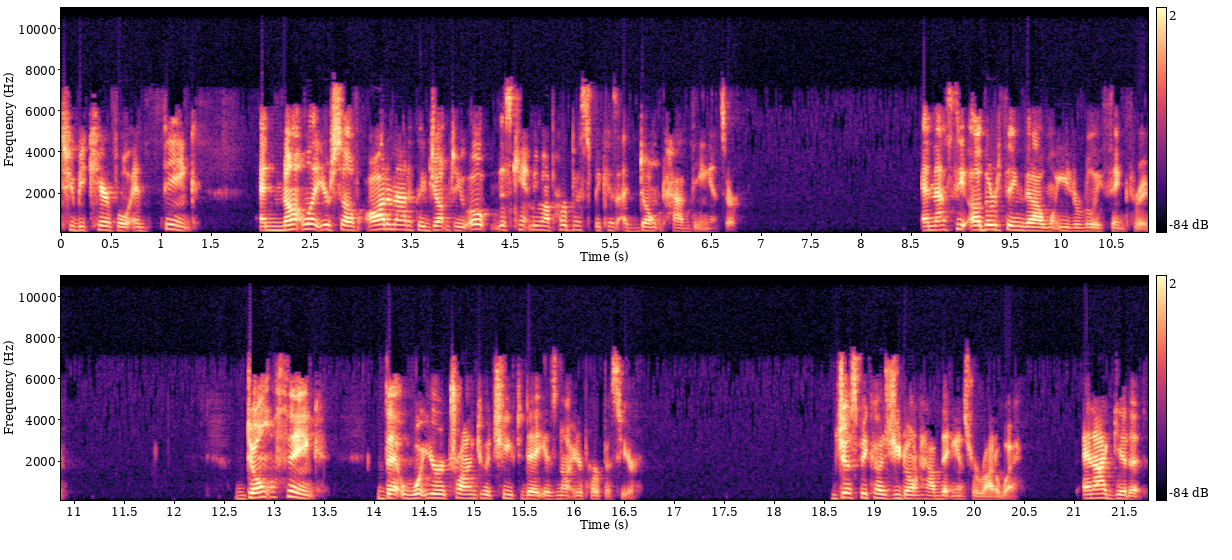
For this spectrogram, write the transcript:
to be careful and think and not let yourself automatically jump to, oh, this can't be my purpose because I don't have the answer. And that's the other thing that I want you to really think through. Don't think that what you're trying to achieve today is not your purpose here just because you don't have the answer right away. And I get it.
